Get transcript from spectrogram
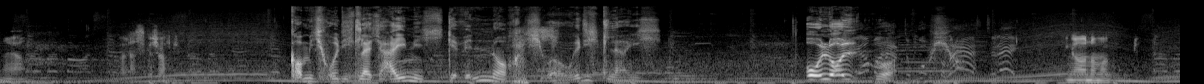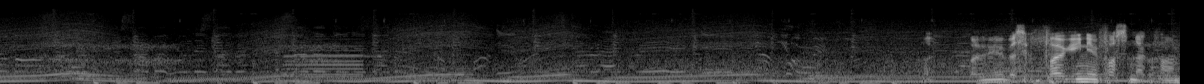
Naja. Aber das geschafft. Komm, ich hol dich gleich ein. Ich gewinn noch. Ich überhol dich gleich. Oh lol. Oh. Ging auch nochmal mir bist du voll gegen den Pfosten da gefahren.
